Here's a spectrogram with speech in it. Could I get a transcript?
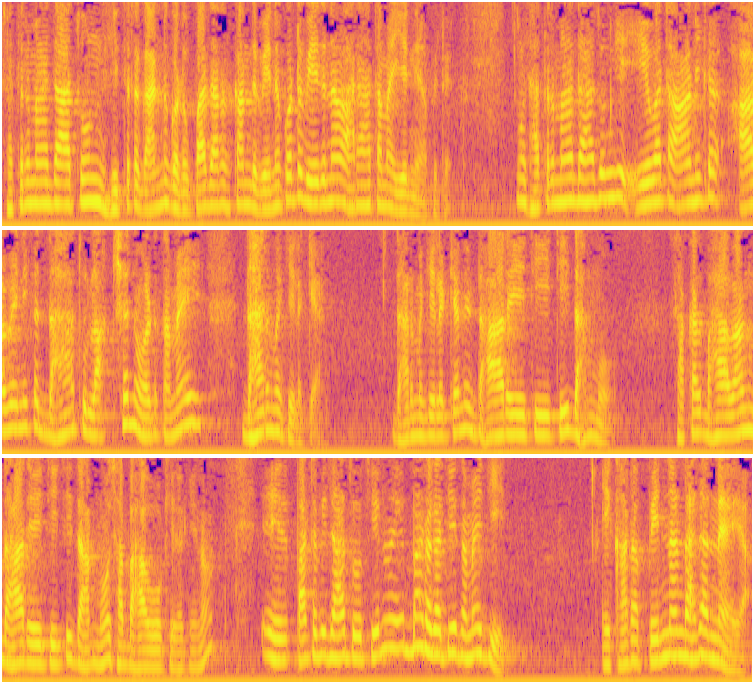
සතර මහා ධාතුන් හිතට ගන්නකොට උපාදාන ස්කන්ධ වෙනකොට වේදනාව හරහා තමයි එන්නේ අපිට. සතර මහා ධාතුන්ගේ ඒවට ආනික ආවේනික ධාතු ලක්ෂණ වලට තමයි ධර්ම කියලා කියන්නේ. ධර්ම කියලා කියන්නේ ධාරේතිති ධම්මෝ. සකල් භාවං ධාරේතිති ධම්මෝ සබාවෝ කියලා කියනවා. ඒ පටවි ධාතුව තියෙනවා ඒ බරගතිය තමයි තියෙන්නේ. ඒ කාට පෙන්වන්න හදන්නේ නැහැ යා.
